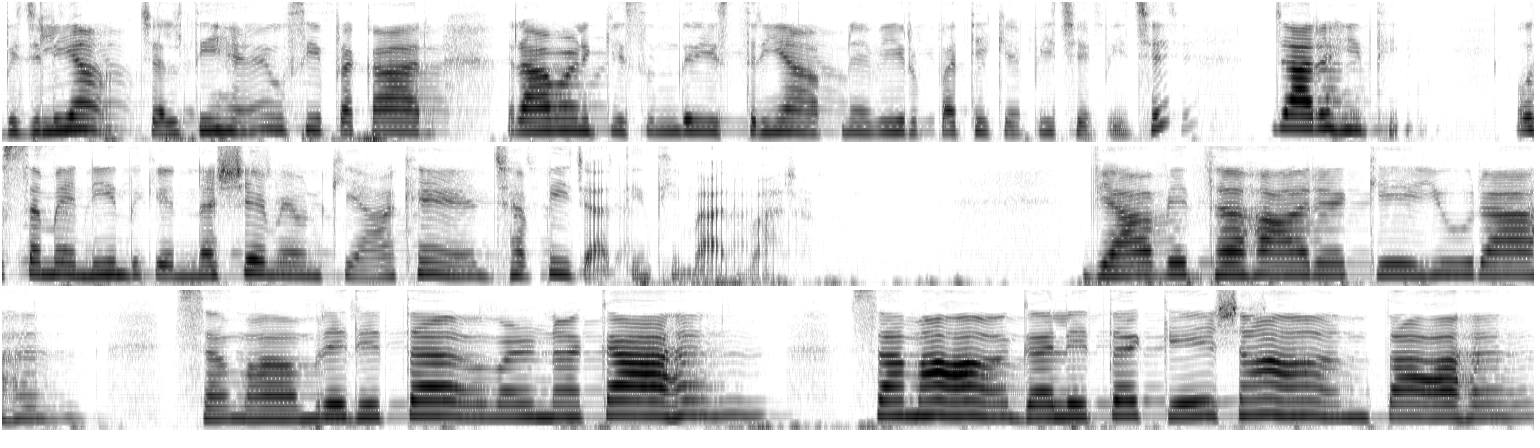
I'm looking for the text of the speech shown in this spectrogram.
बिजलियाँ चलती हैं, उसी प्रकार रावण की सुंदरी स्त्रियाँ अपने वीर पति के पीछे पीछे जा रही थीं। उस समय नींद के नशे में उनकी आँखें झपी जाती थीं बार बार व्याविधहार के समामृदितवर्णकाः समागलितकेशान्ताः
